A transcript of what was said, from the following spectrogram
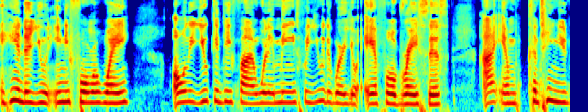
hinder you in any form of way. Only you can define what it means for you to wear your Air AFO braces. I am continue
